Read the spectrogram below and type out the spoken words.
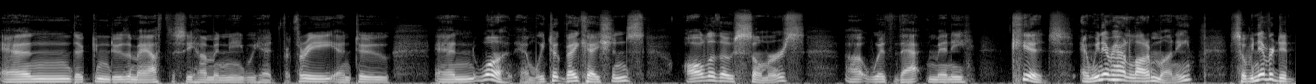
and you can do the math to see how many we had for three and two and one. And we took vacations all of those summers uh, with that many kids. And we never had a lot of money, so we never did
